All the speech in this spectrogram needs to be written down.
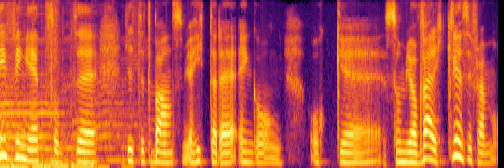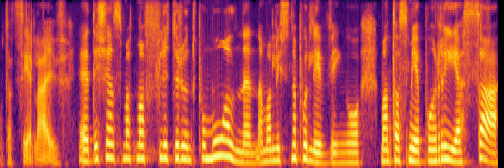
Living är ett sånt eh, litet band som jag hittade en gång och eh, som jag verkligen ser fram emot att se live. Eh, det känns som att man flyter runt på molnen när man lyssnar på Living och man tas med på en resa.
